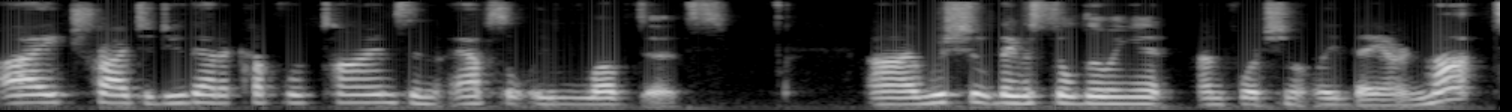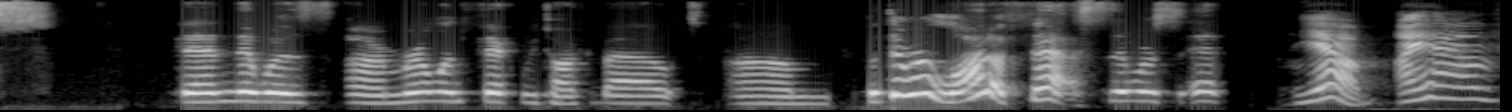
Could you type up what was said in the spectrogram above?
I tried to do that a couple of times and absolutely loved it. I wish they were still doing it. Unfortunately, they are not. Then there was uh, Merlin Fic we talked about, um, but there were a lot of fests. There was. eh, yeah i have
